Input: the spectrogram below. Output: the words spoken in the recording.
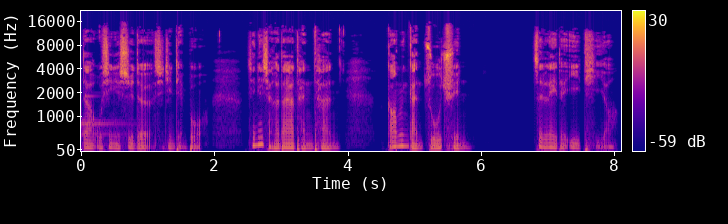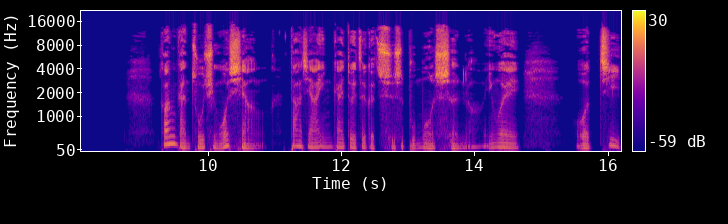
到吴心理师的心情点播。今天想和大家谈谈高敏感族群这类的议题哦。高敏感族群，我想大家应该对这个词是不陌生了，因为我记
